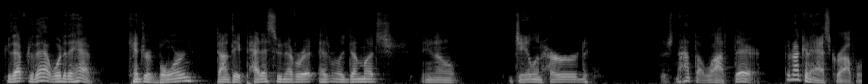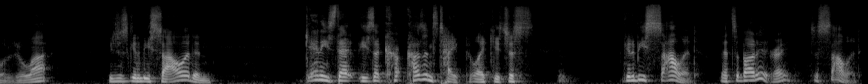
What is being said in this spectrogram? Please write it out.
Because after that, what do they have? Kendrick Bourne, Dante Pettis, who never hasn't really done much. You know, Jalen Hurd. There's not a lot there. They're not going to ask Garoppolo to do a lot. He's just going to be solid. And again, he's that he's a Cousins type. Like he's just going to be solid. That's about it, right? Just solid.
